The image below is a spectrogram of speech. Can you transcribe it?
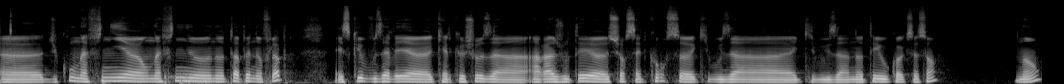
Euh, du coup, on a fini, euh, on a fini nos, top et nos flops. Est-ce que vous avez euh, quelque chose à, rajouter sur cette course qui, vous a, qui vous a noté ou quoi que ce soit? Non?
